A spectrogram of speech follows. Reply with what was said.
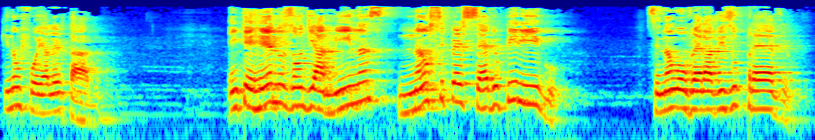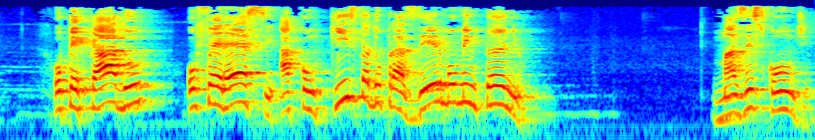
que não foi alertado. Em terrenos onde há minas, não se percebe o perigo, se não houver aviso prévio. O pecado oferece a conquista do prazer momentâneo mas esconde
